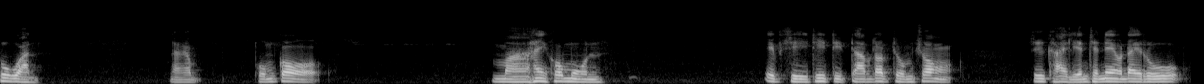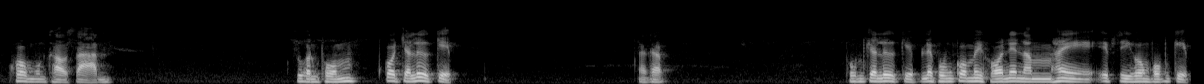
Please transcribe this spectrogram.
ทุกวันนะครับ ผมก็มาให้ข้อมูล FC ที่ติดตามรับชมช่องซื้อขายเหรียญชาแนลได้รู้ข้อมูลข่าวสาร ส่วนผมก็จะเลิกเก็บนะครับ ผมจะเลิกเก็บ และผมก็ไม่ขอแนะนำให้ FC ของผมเก็บ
